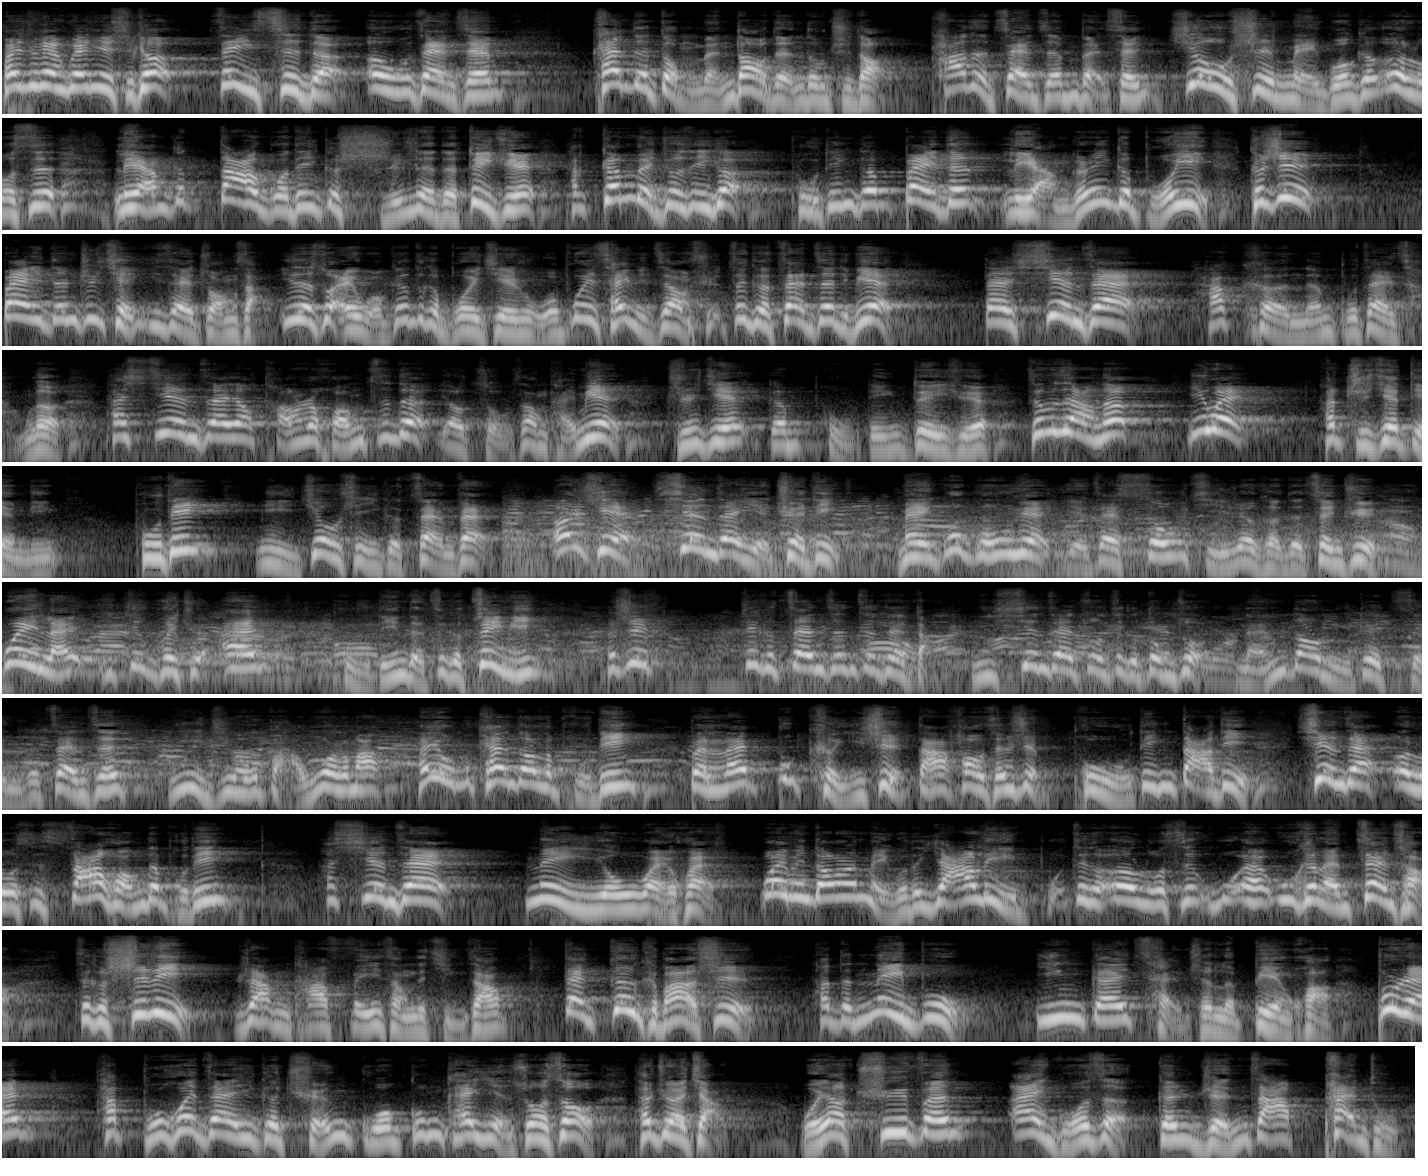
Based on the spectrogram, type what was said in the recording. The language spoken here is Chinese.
欢迎收看关键时刻。这一次的俄乌战争，看得懂门道的人都知道，它的战争本身就是美国跟俄罗斯两个大国的一个实力的对决，它根本就是一个普丁跟拜登两个人一个博弈。可是拜登之前一直在装傻，一直在说：“哎，我跟这个不会介入，我不会参与这样这个战争里面。”但现在他可能不在场了，他现在要堂而皇之的要走上台面，直接跟普丁对决。怎么讲呢？因为他直接点名。普京，你就是一个战犯，而且现在也确定，美国国务院也在收集任何的证据，未来一定会去安普京的这个罪名。可是这个战争正在打，你现在做这个动作，难道你对整个战争你已经有把握了吗？还有，我们看到了普京本来不可一世，大家号称是普丁大帝，现在俄罗斯撒谎的普丁，他现在内忧外患，外面当然美国的压力，这个俄罗斯乌呃乌克兰战场。这个失利让他非常的紧张，但更可怕的是，他的内部应该产生了变化，不然他不会在一个全国公开演说的时候，他就要讲我要区分爱国者跟人渣叛徒，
